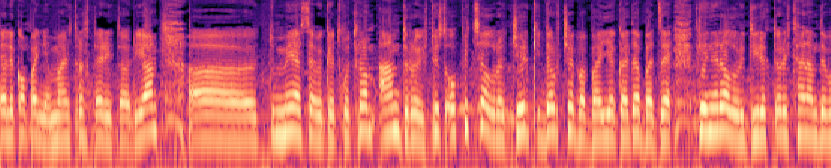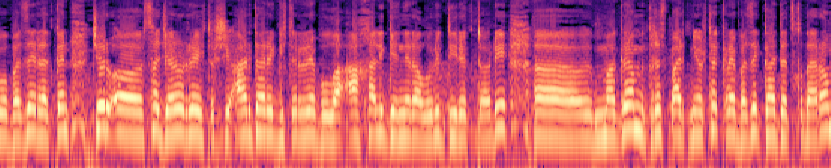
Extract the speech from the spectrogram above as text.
ტელეკომპანია მაესტროს ტერიტორია. მე ასევე გეტყვით რომ ამ დროისთვის ოფიციალურად ჯერ კიდევ რჩება ბაია გადაბაძე გენერალური დირექტორის თანამდებობაზე რადგან ჯერ საჯარო რეესტრში არ დარეგისტრირებულა ახალი გენერალური დირექტორი მაგრამ დღეს პარტნიორთა კრებაზე გადაწყდა რომ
